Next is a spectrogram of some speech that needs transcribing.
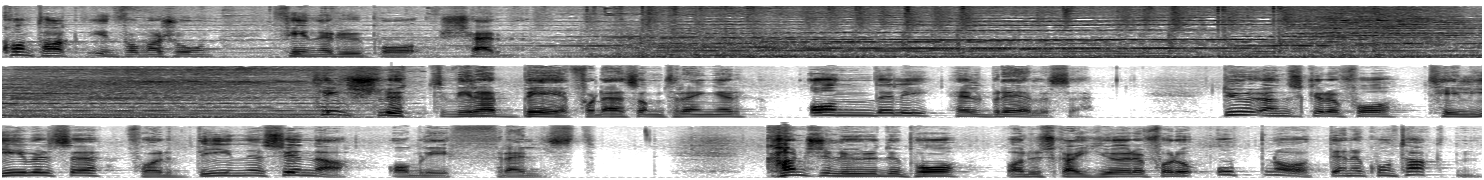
Kontaktinformasjon finner du på skjermen. Til slutt vil jeg be for deg som trenger åndelig helbredelse. Du ønsker å få tilgivelse for dine synder og bli frelst. Kanskje lurer du på hva du skal gjøre for å oppnå denne kontakten.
